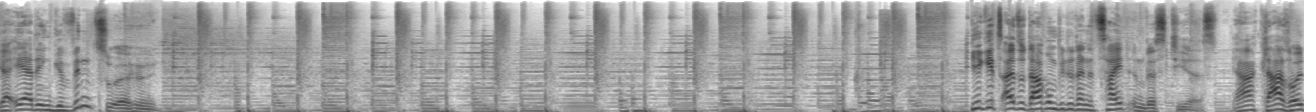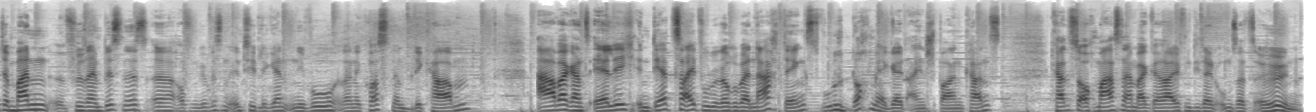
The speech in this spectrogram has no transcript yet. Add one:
ja eher den Gewinn zu erhöhen. Hier geht es also darum, wie du deine Zeit investierst. Ja, klar sollte man äh, für sein Business äh, auf einem gewissen intelligenten Niveau seine Kosten im Blick haben. Aber ganz ehrlich, in der Zeit, wo du darüber nachdenkst, wo du noch mehr Geld einsparen kannst, kannst du auch Maßnahmen ergreifen, die deinen Umsatz erhöhen.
